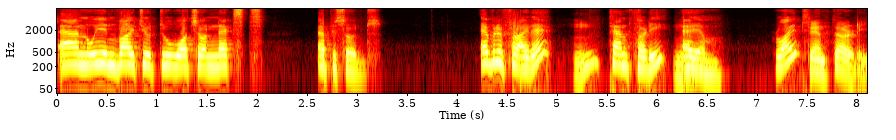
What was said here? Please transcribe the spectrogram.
and we invite you to watch our next episode every Friday, 10:30 a.m. Right? Ten thirty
